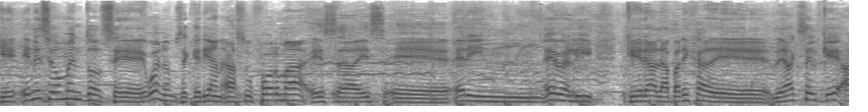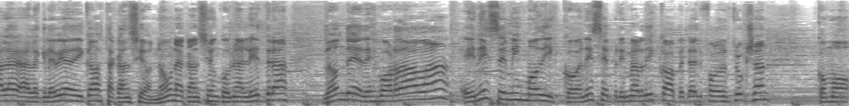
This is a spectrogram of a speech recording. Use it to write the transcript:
que en ese momento se, bueno, se querían a su forma. Esa es eh, Erin Everly, que era la pareja de, de Axel, que a la, que le había dedicado esta canción, ¿no? Una canción con una letra donde desbordaba en ese mismo disco, en ese primer disco, Appetite for Destruction, como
